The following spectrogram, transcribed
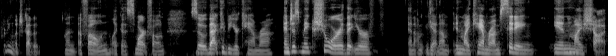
pretty much got a a phone, like a smartphone. So that could be your camera. And just make sure that you're and I'm again, I'm in my camera, I'm sitting in Mhm. my shot.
